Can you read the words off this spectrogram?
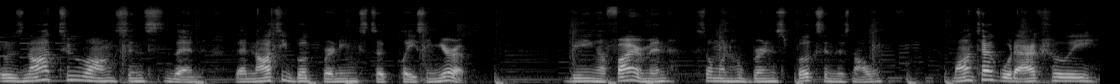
It was not too long since then that Nazi book burnings took place in Europe. Being a fireman, someone who burns books in this novel, Montag would actually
